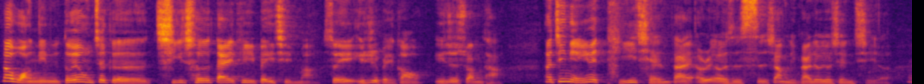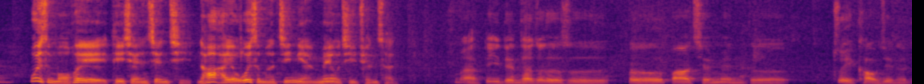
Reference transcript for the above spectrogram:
那往年你都用这个骑车代替悲情嘛，所以一日北高，一日双塔。那今年因为提前在二月二十四，上礼拜六就先骑了，为什么会提前先骑？然后还有为什么今年没有骑全程？那第一点，它这个是二二八前面的最靠近的礼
